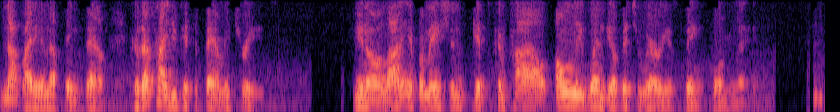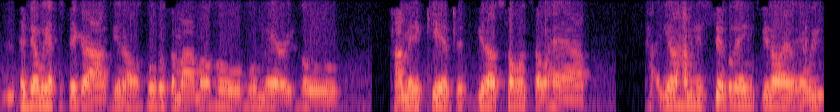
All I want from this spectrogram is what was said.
not writing enough things down. Because that's how you get to family trees. You know, a lot of information gets compiled only when the obituary is being formulated. Mm-hmm. And then we have to figure out, you know, who was the mama, who, who married who, how many kids did, you know, so-and-so have, you know, how many siblings, you know, and, and we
